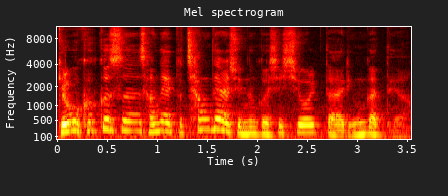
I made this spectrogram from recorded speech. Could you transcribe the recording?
결국 그것은 상당히 또 창대할 수 있는 것이 10월달인 것 같아요.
